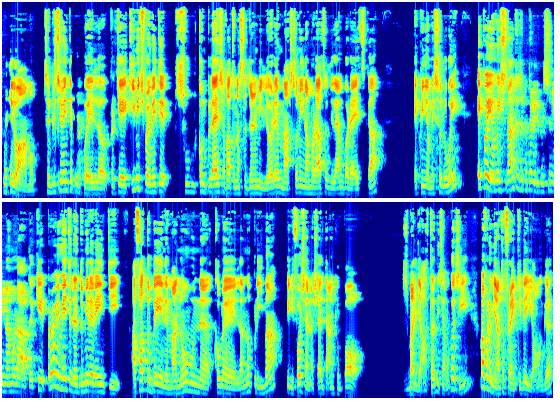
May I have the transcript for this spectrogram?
Perché lo amo, semplicemente per quello, perché Kimmich probabilmente sul complesso ha fatto una stagione migliore, ma sono innamorato di Leon Goretzka e quindi ho messo lui. E poi ho messo un altro giocatore di cui sono innamorato e che probabilmente nel 2020 ha fatto bene, ma non come l'anno prima, quindi forse è una scelta anche un po' sbagliata, diciamo così, ma ho premiato Frankie De Jong,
